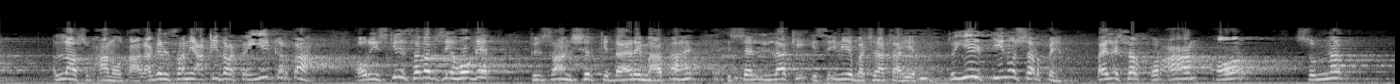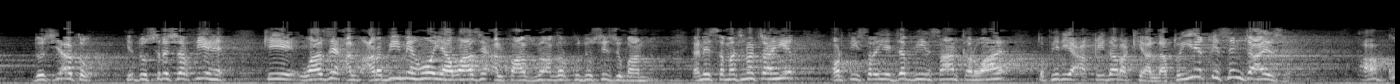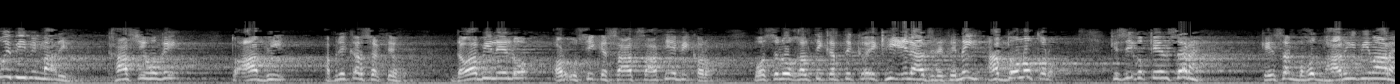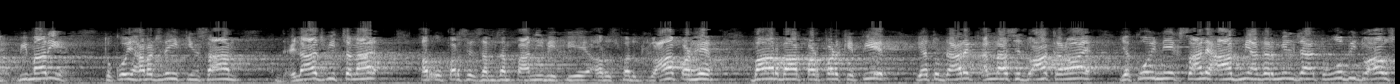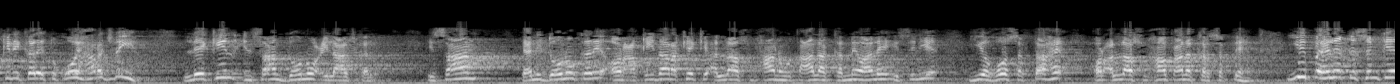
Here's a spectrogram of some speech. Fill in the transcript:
اللہ سبحانہ و تعالیٰ۔ اگر انسان عقیدہ رکھتا ہے، یہ کرتا ہے اور اس کے سبب سے ہو گئے، تو انسان شرک کے دائرے میں آتا ہے۔ اس سے اللہ کی اسی لیے بچنا چاہیے۔ تو یہ تینوں شرط ہیں۔ پہلے شرط قرآن اور سنت۔ دوسرا تو یہ دوسرے شرط یہ ہے کہ واضح عربی میں ہو یا واضح الفاظ میں ہو، اگر کوئی دوسری زبان میں ہو۔ یعنی سمجھنا چاہیے اور تیسرا یہ جب بھی انسان کروائے تو پھر یہ عقیدہ رکھے اللہ۔ تو یہ قسم جائز ہے۔ آپ کوئی بھی بیماری ہو کھانسی ہو گئی تو آپ بھی اپنے کر سکتے ہو۔ دوا بھی لے لو اور اسی کے ساتھ ساتھ یہ بھی کرو۔ بہت سے لوگ غلطی کرتے کہ ایک ہی علاج لیتے۔ نہیں، آپ دونوں کرو۔ کسی کو کینسر ہے، کینسر بہت بھاری بیمار ہے، بیماری ہے۔ تو کوئی حرج نہیں کہ انسان علاج بھی چلائے اور اوپر سے زمزم پانی بھی پیے اور اس پر دعا پڑھے، بار بار پڑھ پڑھ کے پیے، یا تو ڈائریکٹ اللہ سے دعا کروائے، یا کوئی نیک سال آدمی اگر مل جائے تو وہ بھی دعا اس کے لیے کرے، تو کوئی حرج نہیں۔ ہے لیکن انسان دونوں علاج کرے۔ انسان یعنی دونوں کرے اور عقیدہ رکھے کہ اللہ سبحانہ و تعالیٰ کرنے والے ہیں اس لیے یہ ہو سکتا ہے اور اللہ سبحانہ و تعالیٰ کر سکتے ہیں۔ یہ پہلے قسم کے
